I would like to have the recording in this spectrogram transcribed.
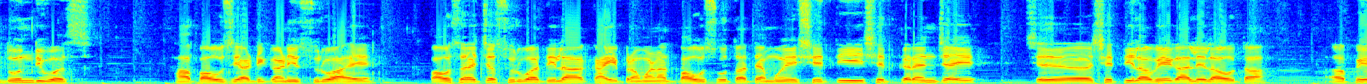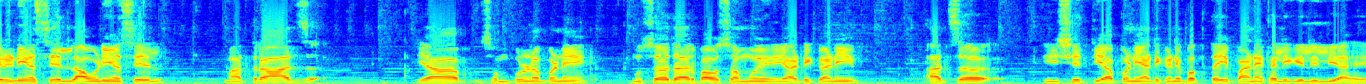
दोन दिवस. हा पाऊस या ठिकाणी सुरू आहे. पावसाळ्याच्या सुरुवातीला काही प्रमाणात पाऊस होता त्यामुळे शेती शेतकऱ्यांच्याही शे शेतीला वेग आलेला होता. पेरणी असेल लावणी असेल. मात्र आज या संपूर्णपणे मुसळधार पावसामुळे या ठिकाणी आज ही शेती आपण या ठिकाणी बघता ही पाण्याखाली गेलेली आहे.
